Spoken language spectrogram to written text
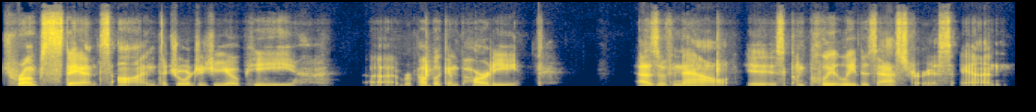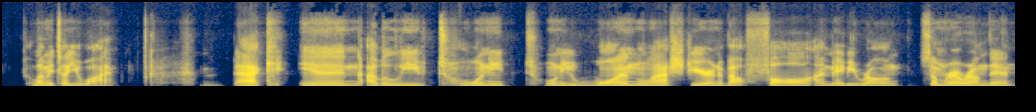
Trump's stance on the Georgia GOP uh, Republican Party as of now is completely disastrous. And let me tell you why. Back in, I believe, 2021, last year, in about fall, I may be wrong, somewhere around then,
